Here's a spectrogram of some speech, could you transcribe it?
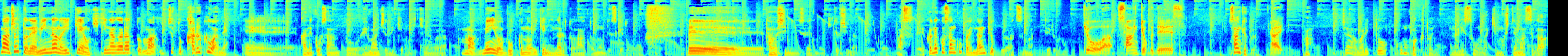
まあちょっとね、みんなの意見を聞きながらと、まあちょっと軽くはね、えー、金子さんと、えー、マンチュの意見も聞きながら、まあメインは僕の意見になるとなと思うんですけども、えー、楽しみに最後まで聞いてほしいなと思います。えー金子さん今回何曲集まってるの？今日は3曲です。?3 曲？はい。じゃあ割とコンパクトになりそうな気もしてますが、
